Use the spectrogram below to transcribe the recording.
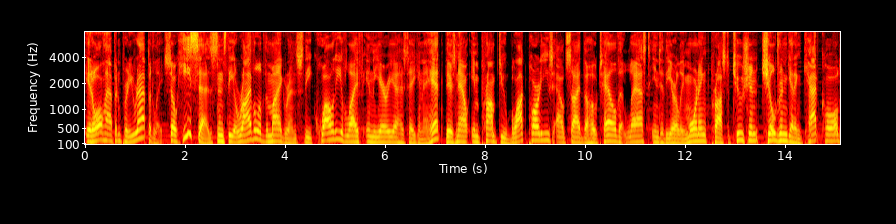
It all happened pretty rapidly. So he says since the arrival of the migrants, the quality of life in the area has taken a hit. There's now impromptu block parties outside the hotel that last into the early morning, prostitution, children getting catcalled,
